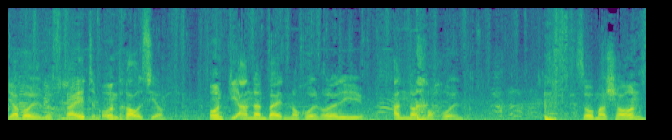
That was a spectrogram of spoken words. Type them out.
Jawohl, befreit. Und raus hier. Und die anderen beiden noch holen. Oder die anderen noch holen. So, mal schauen.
